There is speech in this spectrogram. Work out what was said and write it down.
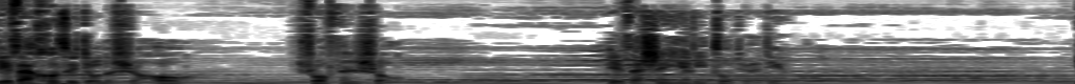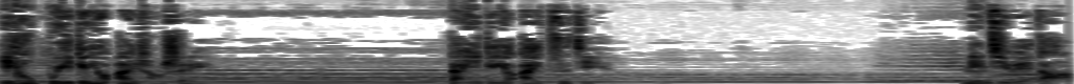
别在喝醉酒的时候说分手，别在深夜里做决定。以后不一定要爱上谁，但一定要爱自己。年纪越大。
